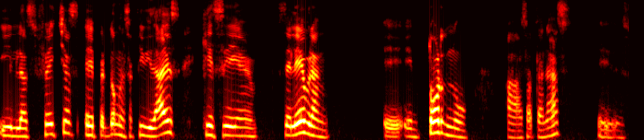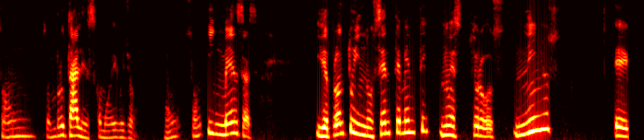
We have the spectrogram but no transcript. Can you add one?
y las fechas, eh, perdón, las actividades que se celebran eh, en torno a Satanás eh, son, son brutales, como digo yo, son inmensas y de pronto inocentemente nuestros niños eh,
